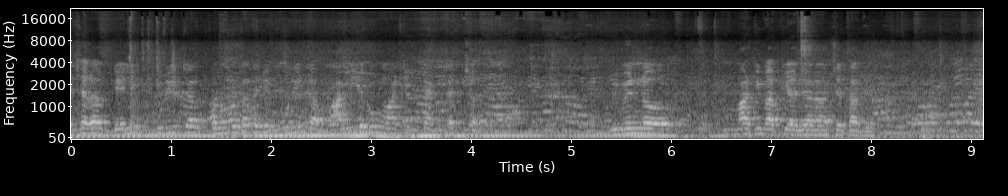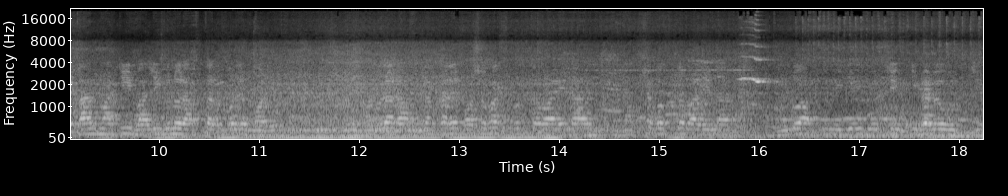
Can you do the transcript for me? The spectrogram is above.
এছাড়াও ডেলি কুড়িটা পনেরোটা থেকে কুড়িটা বালি এবং মাটির ট্র্যাক্টর চলে। বিভিন্ন মাটি মাফিয়া যারা আছে তাদের। তার মাটি বালিগুলো রাস্তার উপরে পড়ে। আমরা রাস্তার ধারে বসবাস করতে পারি না, ব্যবসা করতে পারি না। এগুলো আপনি নিজেই বলছেন কীভাবে উঠছে।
